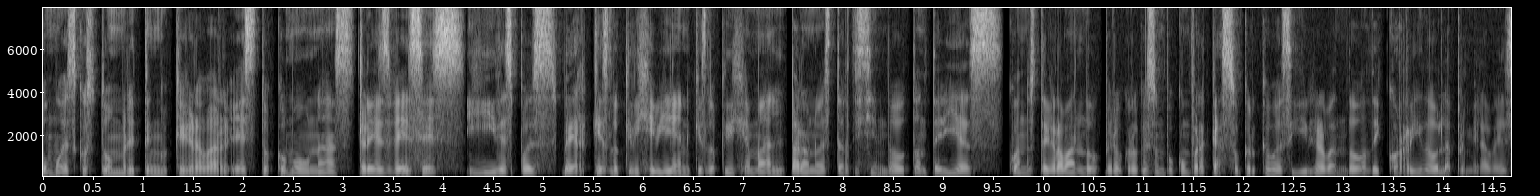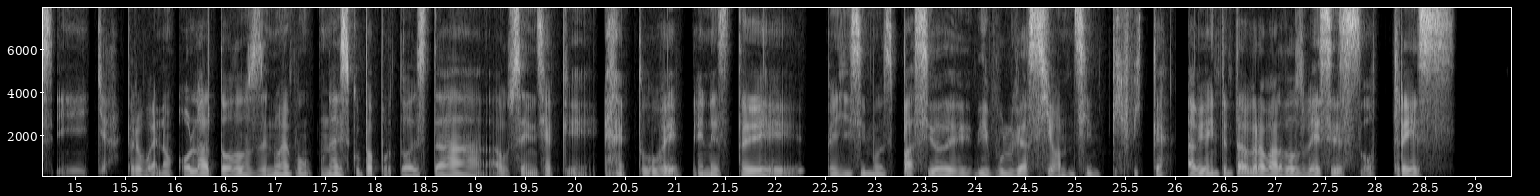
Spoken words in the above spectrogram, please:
como es costumbre, tengo que grabar esto como unas tres veces y después ver qué es lo que dije bien, qué es lo que dije mal, para no estar diciendo tonterías cuando esté grabando. Pero creo que es un poco un fracaso. Creo que voy a seguir grabando de corrido la primera vez y ya. Pero bueno, hola a todos de nuevo. Una disculpa por toda esta ausencia que tuve en este bellísimo espacio de divulgación científica. Había intentado grabar dos veces o tres,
